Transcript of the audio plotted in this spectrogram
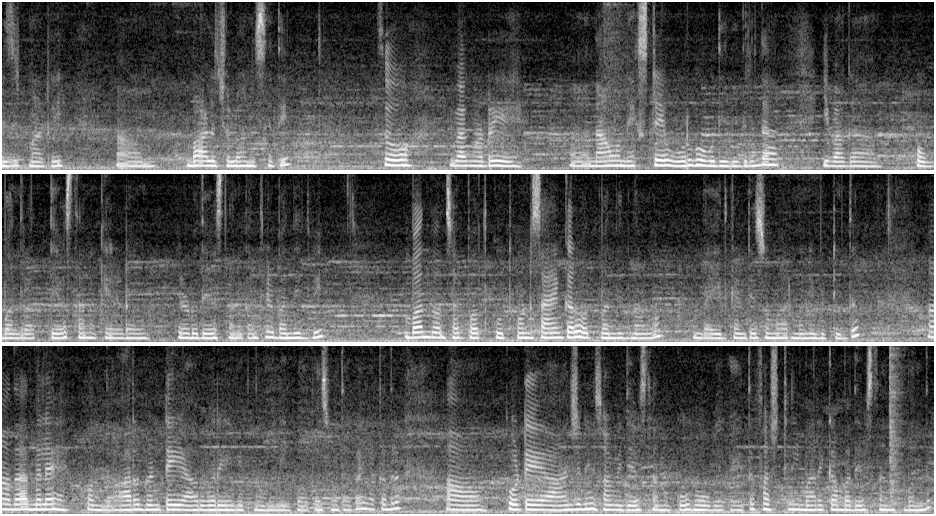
ವಿಸಿಟ್ ಮಾಡಿರಿ. ಭಾಳ ಚಲೋ ಅನಿಸ್ತೈತಿ ಸೊ ಇವಾಗ ನೋಡ್ರಿ ನಾವು ನೆಕ್ಸ್ಟ್ ಡೇ ಊರಿಗೆ ಹೋಗೋದಿದ್ದರಿಂದ ಇವಾಗ ಹೋಗಿ ಬಂದ್ರೆ ದೇವಸ್ಥಾನಕ್ಕೆ ಎರಡು ಎರಡು ದೇವಸ್ಥಾನಕ್ಕೆ ಅಂಥೇಳಿ ಬಂದಿದ್ವಿ. ಬಂದು ಒಂದು ಸ್ವಲ್ಪ ಹೊತ್ತು ಕೂತ್ಕೊಂಡು ಸಾಯಂಕಾಲ ಹೊತ್ತು ಬಂದಿದ್ದು ನಾವು, ಒಂದು ಐದು ಗಂಟೆ ಸುಮಾರು ಮನೆ ಬಿಟ್ಟಿದ್ದು. ಅದಾದಮೇಲೆ ಒಂದು ಆರು ಗಂಟೆ, ಆರೂವರೆ ಆಗಿತ್ತು ನಾವು ಮನೆಗೆ ವಾಪಸ್ ಹೋದಾಗ. ಯಾಕಂದ್ರೆ ಕೋಟೆ ಆಂಜನೇಯ ಸ್ವಾಮಿ ದೇವಸ್ಥಾನಕ್ಕೂ ಹೋಗಬೇಕಾಯಿತು. ಫಸ್ಟ್ ಇಲ್ಲಿ ಮಾರಿಕಾಂಬ ದೇವಸ್ಥಾನಕ್ಕೆ ಬಂದು,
